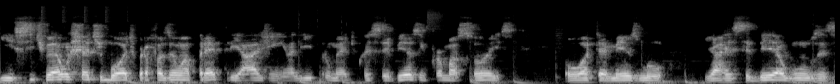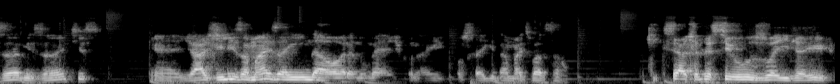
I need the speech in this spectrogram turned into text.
E se tiver um chatbot para fazer uma pré-triagem ali para o médico receber as informações, ou até mesmo já receber alguns exames antes, é, já agiliza mais ainda a hora do médico, né? E consegue dar mais vazão. O que, que você acha desse uso aí, Jair?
